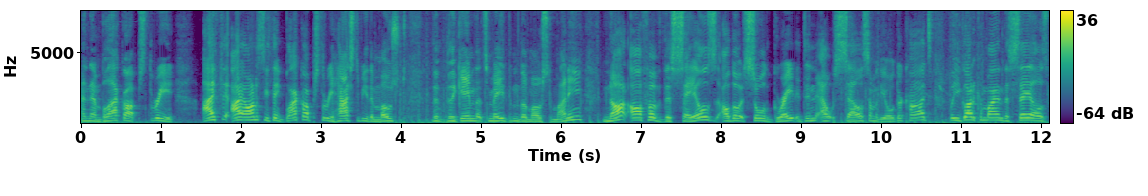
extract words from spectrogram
And then Black Ops 3 I th- I honestly think Black Ops 3 has to be the most the, the game that's made them the most money, not off of the sales, although it sold great, it didn't outsell some of the older CODs, but you got to combine the sales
